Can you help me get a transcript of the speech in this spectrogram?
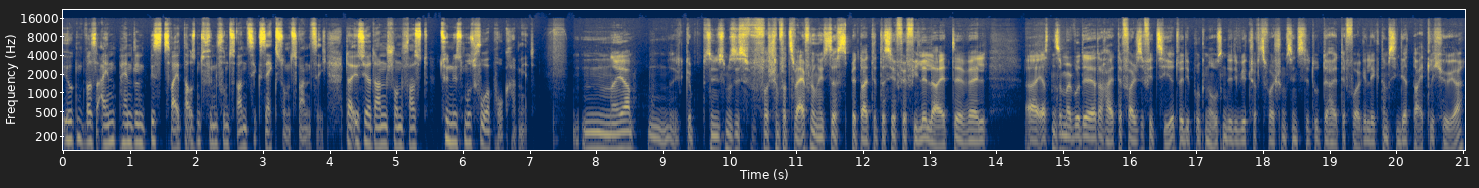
irgendwas einpendeln bis 2025, 26. Da ist ja dann schon fast Zynismus vorprogrammiert. Naja, ich glaube, Zynismus ist fast schon Verzweiflung. Das bedeutet das ja für viele Leute, weil äh, erstens einmal wurde er da heute falsifiziert, weil die Prognosen, die die Wirtschaftsforschungsinstitute heute vorgelegt haben, sind ja deutlich höher.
